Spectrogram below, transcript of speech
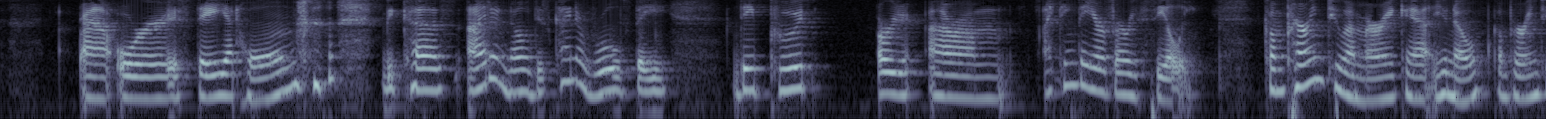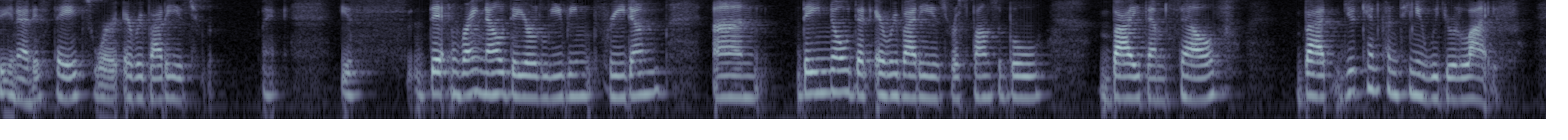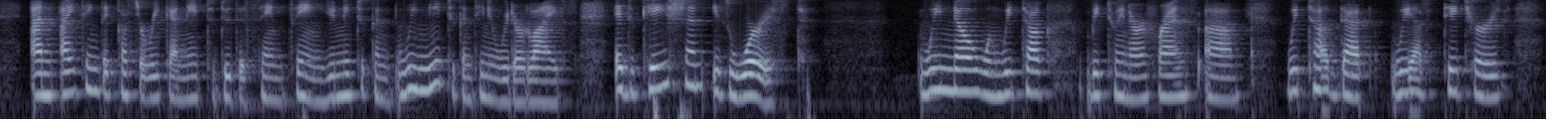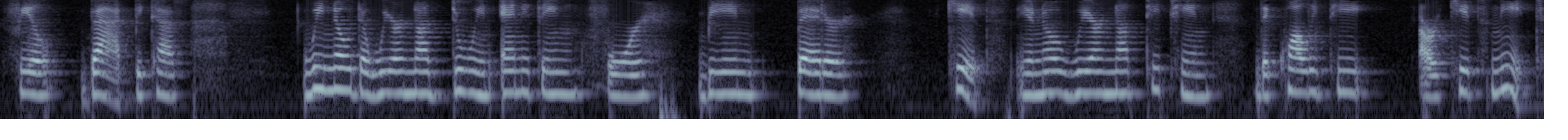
uh, or stay at home because I don't know this kind of rules they they put or um I think they are very silly comparing to America you know comparing to United States where everybody is is that right now they are living freedom and they know that everybody is responsible by themselves but you can continue with your life. And i think that costa rica need to do the same thing. You need to con- we need to continue with our lives. Education is worst. We know when we talk between our friends um, we talk that we as teachers feel bad because we know that we are not doing anything for being better kids you know we are not teaching the quality our kids need.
